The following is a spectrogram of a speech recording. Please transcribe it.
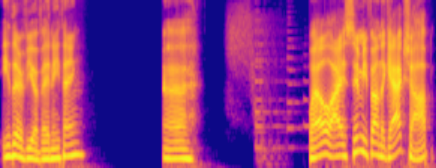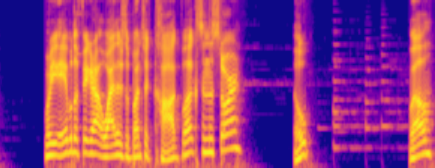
Either of you have anything? Uh... Well, I assume you found the gag shop. Were you able to figure out why there's a bunch of cog books in the store? Nope. Well,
